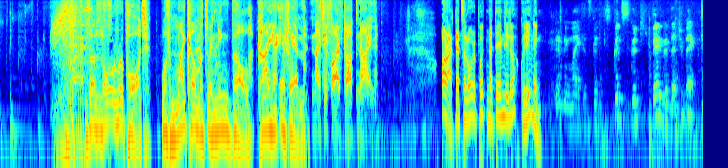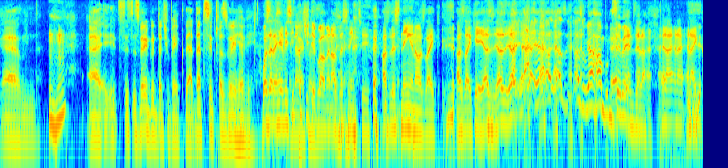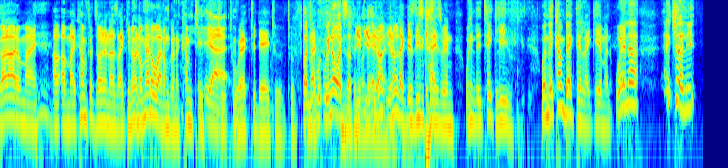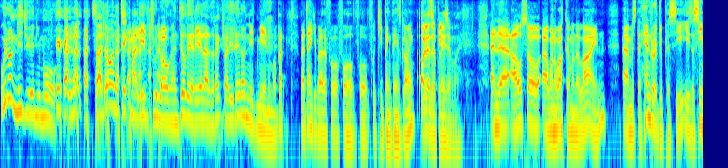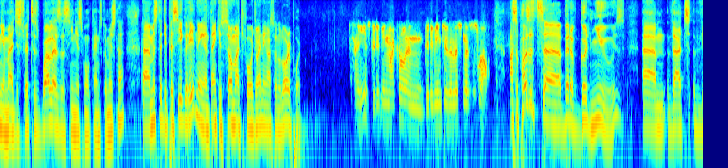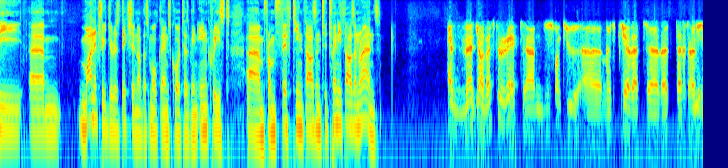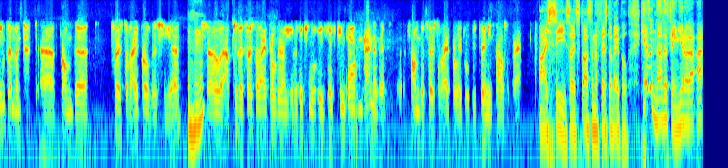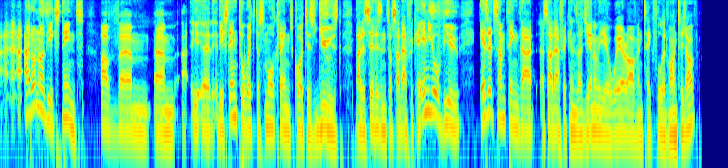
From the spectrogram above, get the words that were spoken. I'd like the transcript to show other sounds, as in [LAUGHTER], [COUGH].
The Law Report with Michael Motsoeneng Bill, Kaya FM 95.9. All right, that's a law report. Natem Lilo, good evening. Good evening, Mike. It's good, it's good, it's good, very good that you're back. Um, mm-hmm. Uh, it's, it's it's very good that you're back. That that sit was very heavy. Was that a heavy seat? No, but you did well, man. I was [LAUGHS] listening to, I was listening, and I was like, I was like, hey, yes, yes, yes, yes, yes, yes, yes, we are humble, msebenzi la. and I and I and I got out of my of my comfort zone, and I was like, you know, no matter what, I'm gonna come to Yeah. to, to work today to to. to But fight. we, we know what is happening you, you, you know, you know, like there's these guys when when they take leave, when they come back, they're like, "Hey, man, when uh, actually we don't need you anymore." You [LAUGHS] know? so I don't want to take my leave too long until they realize that actually they don't need me anymore. But but thank you, brother, for for for, for keeping things going. Always a pleasure, Mike. And uh, I also uh, want to welcome on the line uh, Mr. Henro Du Plessis. He's a senior magistrate as well as a senior small claims commissioner. Uh, Mr. Du Plessis, good evening, and thank you so much for joining us on the Law Report. Uh, yes, good evening, Michael, and good evening to the listeners as well. I suppose it's a bit of good news um, that the um, monetary jurisdiction of the small claims court has been increased um, from 15,000 to 20,000 rands. Uh, that, yeah, that's correct. Um, just want to uh, make clear that uh, that that is only implemented uh, from the first of April this year. So up to the first of April, the jurisdiction will be fifteen thousand rand, and then from the first of April, it will be twenty thousand rand. I see. So it starts on the 1st of April. Here's another thing. You know, I, I, I- don't know the extent of um, um, uh, uh, the extent to which the small claims court is used by the citizens of South Africa. In your view, is it something that uh, South Africans are generally aware of and take full advantage of?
